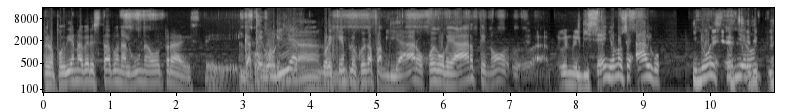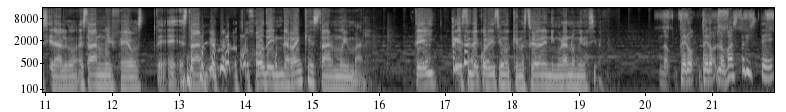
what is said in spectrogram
Pero podrían haber estado en alguna otra este, categoría, por ejemplo, juega familiar o juego de arte, ¿no? En el diseño, no sé, algo. Y no Es estuvieron. te puedo decir algo, estaban muy feos, eh, estaban muy juegos de, de arranque estaban muy mal. De estoy de acuerdísimo que no estuvieran en ninguna nominación. No, pero, pero lo más triste,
